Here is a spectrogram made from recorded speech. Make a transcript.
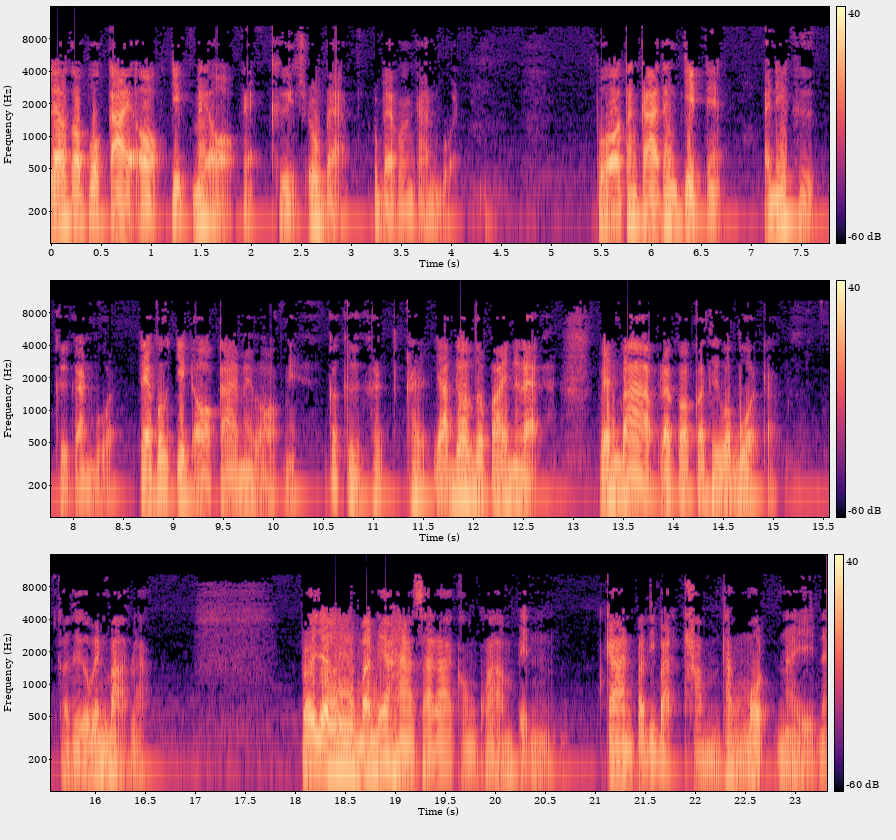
แล้วก็พวกกายออกจิตไม่ออกเนี่ย คือรูปแบบรูปแบบของการบวชพวกออกทางกายทั้งจิตเนี่ย อันนี้คือคือการบวชแต่พวกจิตออกกายไม่ออกเนี่ย ก็คือญาติโยมทั่วไปนั่นแหละ เว้นบาปแล้วก็ก็ถือว่าบวชก็ถือว่าเว้นบาปแล้ว ราะอย่าลืมมาเนื้อหาสาระของความเป็นการปฏิบัติธรรมทั้งหมดในใน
